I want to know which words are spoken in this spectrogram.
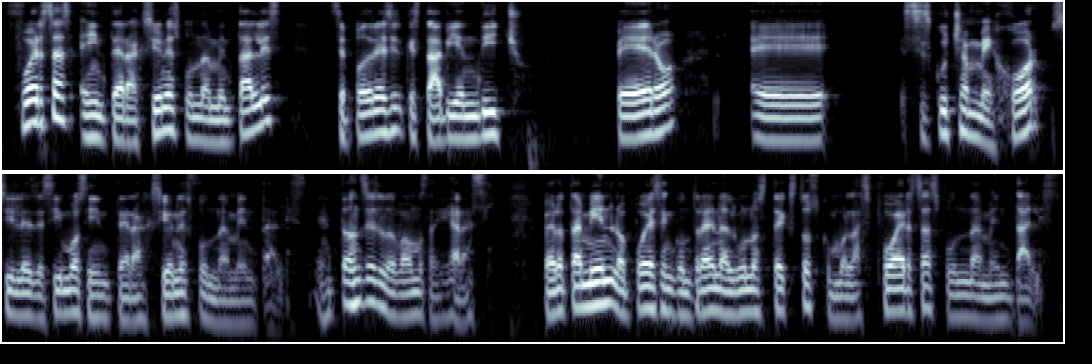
fuerzas e interacciones fundamentales, se podría decir que está bien dicho, pero eh, se escucha mejor si les decimos interacciones fundamentales. Entonces lo vamos a dejar así. Pero también lo puedes encontrar en algunos textos como las fuerzas fundamentales.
